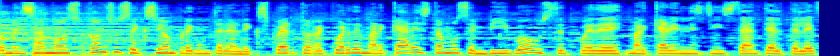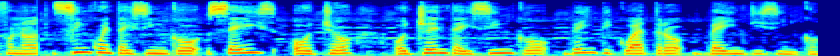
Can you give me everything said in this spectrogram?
Comenzamos con su sección Pregúntale al experto. Recuerde marcar, estamos en vivo. Usted puede marcar en este instante al teléfono 5568 85 24 25.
